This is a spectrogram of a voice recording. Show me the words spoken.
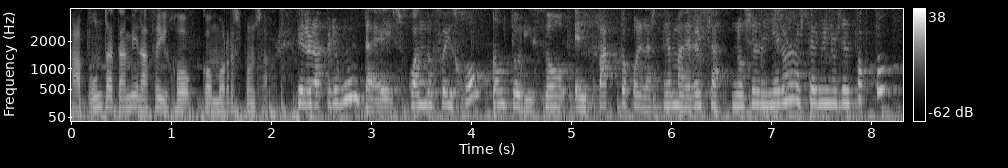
apunta también a Feijó como responsable. Pero la pregunta es, cuando Feijó autorizó el pacto con la extrema derecha, ¿no se leyeron los términos del pacto?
